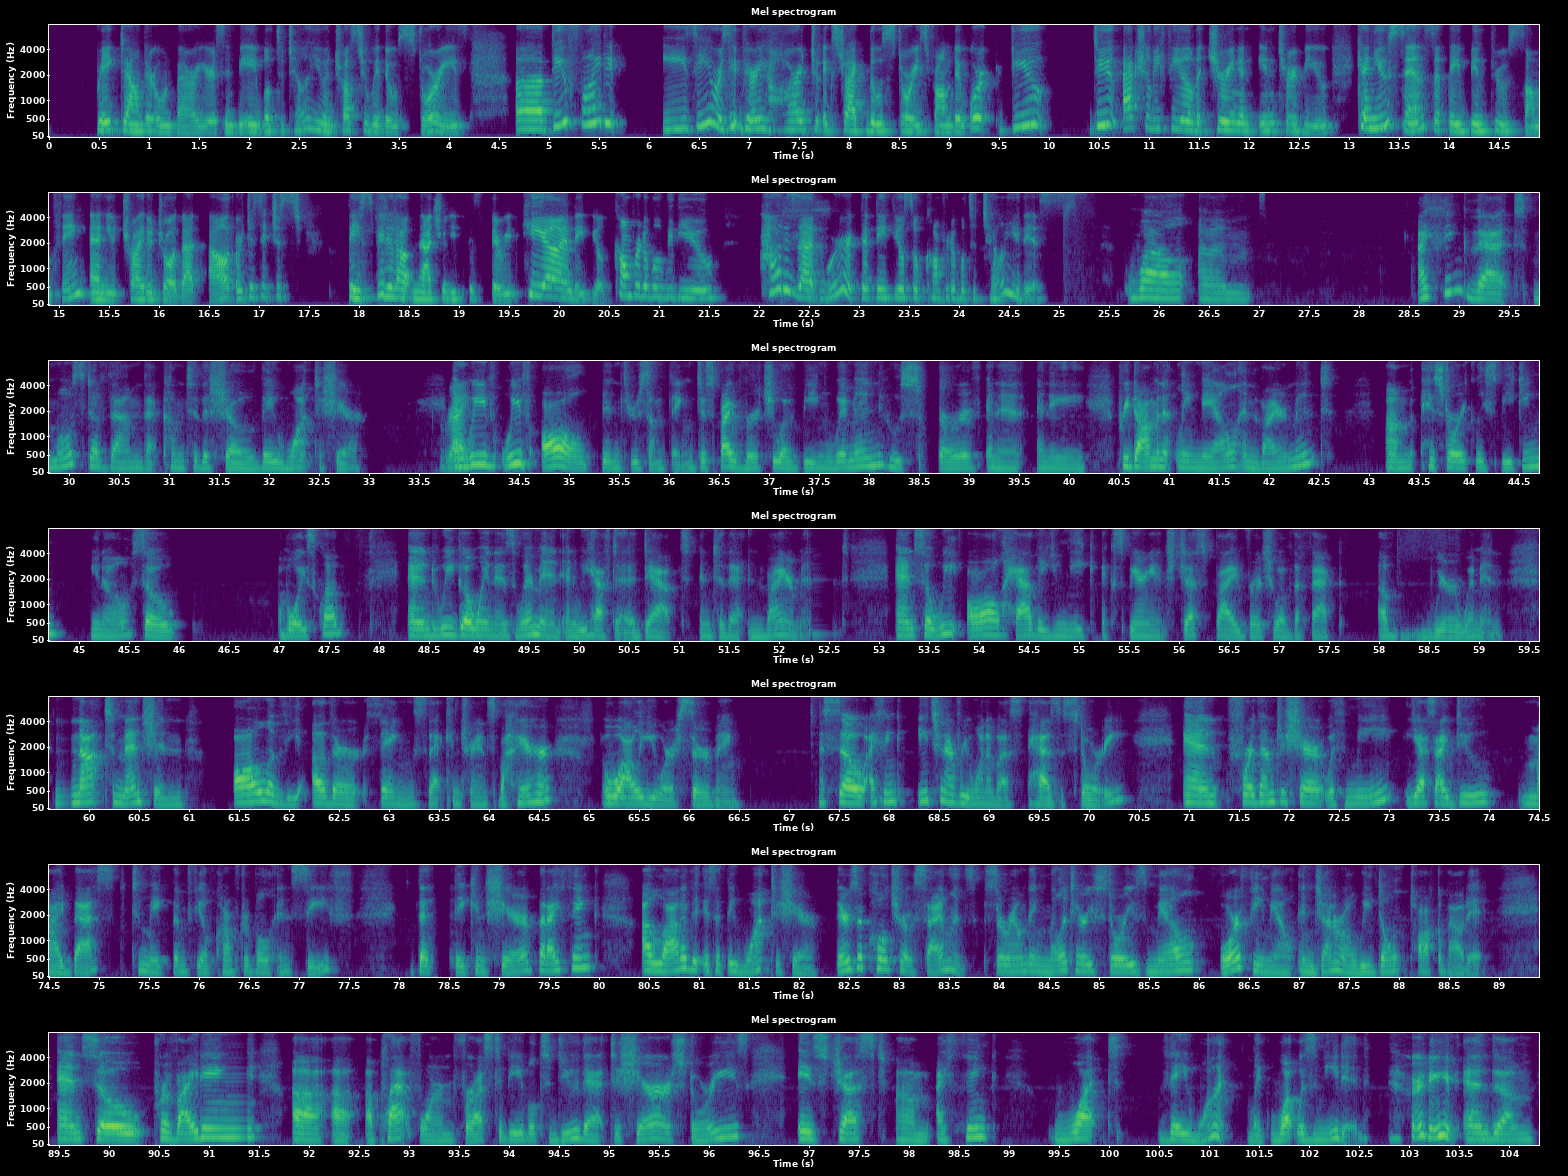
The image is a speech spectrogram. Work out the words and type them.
break down their own barriers and be able to tell you and trust you with those stories. Uh, do you find it easy or is it very hard to extract those stories from them? Or do you do you actually feel that during an interview can you sense that they've been through something and you try to draw that out? Or does it just they spit it out naturally because they're with kia and they feel comfortable with you? How does that work that they feel so comfortable to tell you this? Well um i think that most of them that come to the show they want to share Right. And we've we've all been through something just by virtue of being women who serve in a in a predominantly male environment, um, historically speaking, you know, so a boys club. And we go in as women and we have to adapt into that environment. And so we all have a unique experience just by virtue of the fact of we're women. Not to mention all of the other things that can transpire while you are serving. So I think each and every one of us has a story. And for them to share it with me, yes, I do my best to make them feel comfortable and safe that they can share. But I think a lot of it is that they want to share. There's a culture of silence surrounding military stories, male or female in general. We don't talk about it. And so, providing uh, a, a, platform for us to be able to do that, to share our stories, is just, um, I think, what they want, like what was needed, right? And um,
